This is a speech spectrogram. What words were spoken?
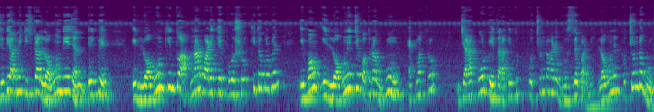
যদি আপনি কিছুটা লবণ দিয়ে যান, দেখবেন এই লবণ কিন্তু আপনার বাড়িকে পুরো সুরক্ষিত করবেন এবং এই লবণের যে কতটা গুণ একমাত্র যারা করবে, তারা কিন্তু প্রচণ্ড হারে বুঝতে পারবে। লবণের প্রচণ্ড গুণ।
